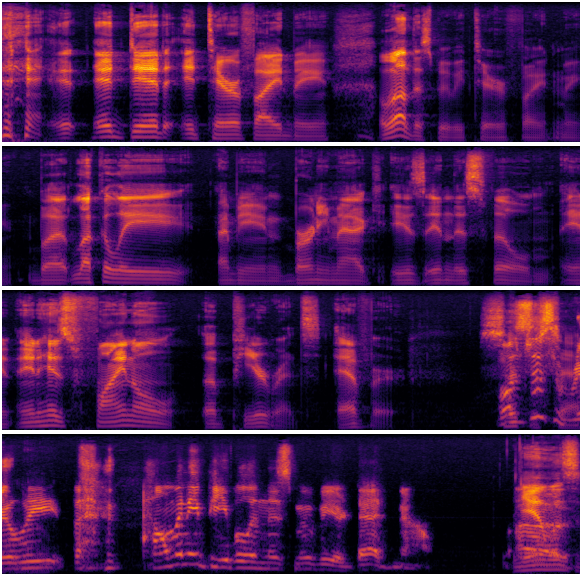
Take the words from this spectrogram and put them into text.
it it did it terrified me. A lot of this movie terrified me, but luckily, I mean, Bernie Mac is in this film in, in his final appearance ever. Such just sad really how many people in this movie are dead now? Yeah, Uh, let's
